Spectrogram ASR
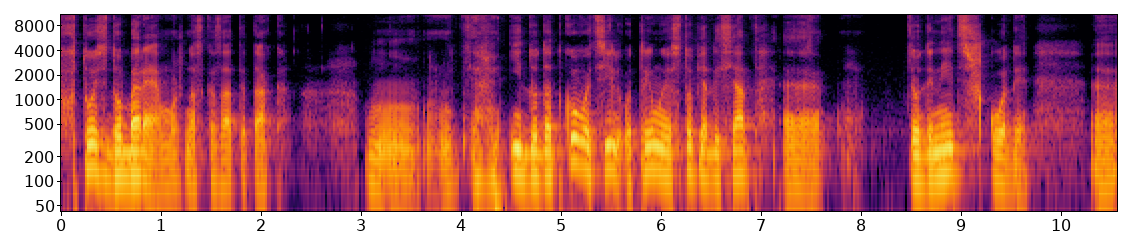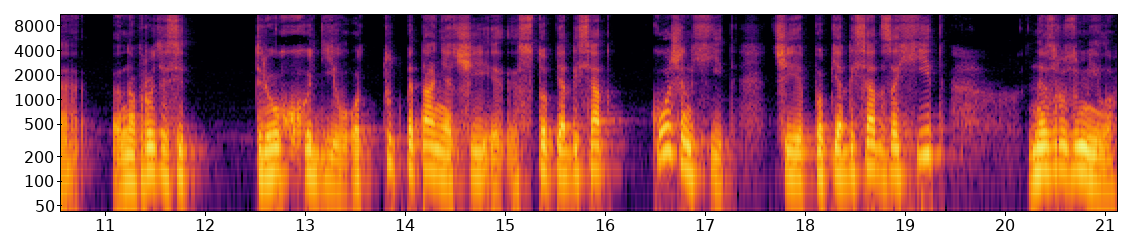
хтось добере, можна сказати так. І додатково ціль отримує 150 е, одиниць шкоди е, на протязі трьох ходів. От тут питання, чи 150 кожен хід, чи по 50 за хід, незрозуміло.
